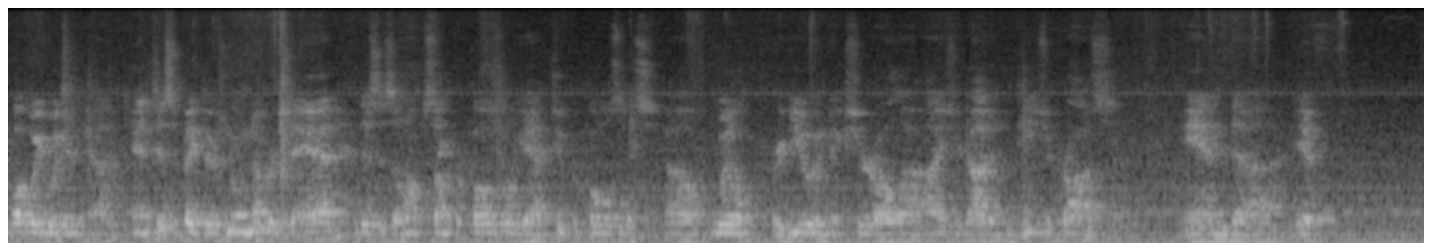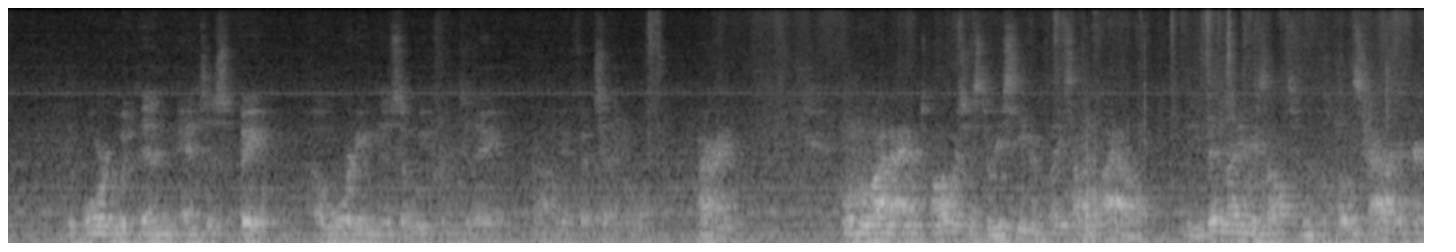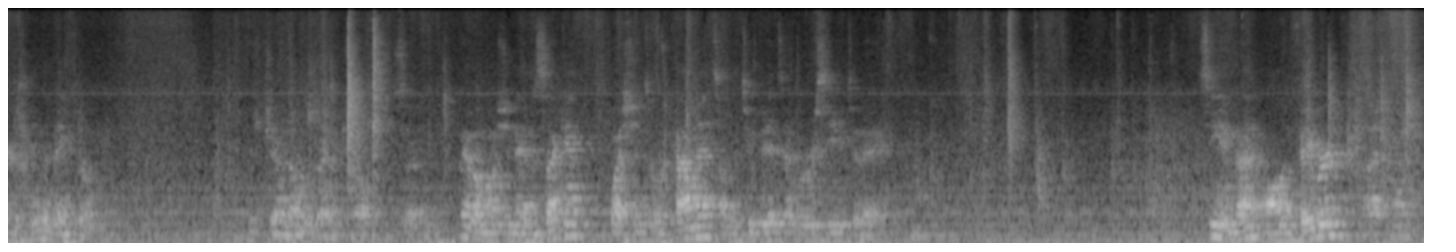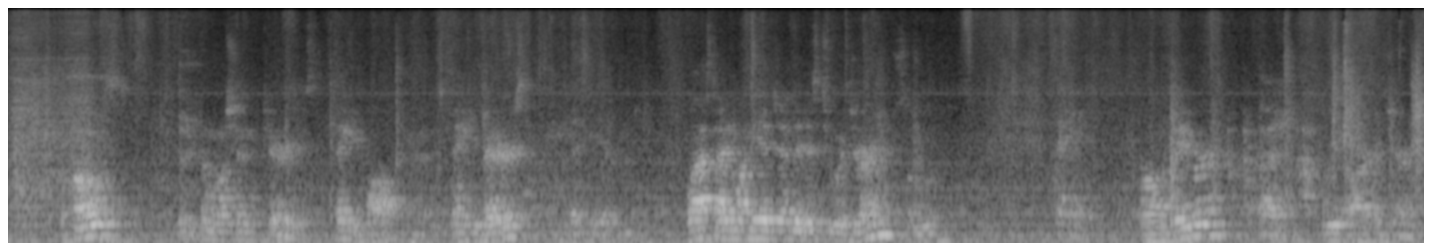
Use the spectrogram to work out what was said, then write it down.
What we would uh, anticipate, there's no numbers to add. This is a lump sum proposal. You have two proposals. Uh, We'll review and make sure all the i's are dotted and t's are crossed. And uh, if the board would then anticipate awarding this a week from today, uh, if acceptable. All right. We'll move on to item twelve, which is to receive and place on file the bid letting results from the proposed skylight repairs in the bank building. Mr. Chairman, I'll move item twelve. Second. We have a motion and a second. Questions or comments on the two bids that were received today? Seeing none, all in favor? Aye. Opposed? The motion carries. Thank you, Paul. Thank you, you. Last item on the agenda is to adjourn. Second. All in favor? Aye. We are adjourned.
